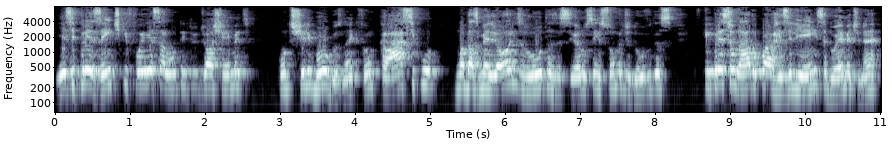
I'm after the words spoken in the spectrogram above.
E esse presente que foi essa luta entre o Josh Emmett contra o Shane Burgos, né? Que foi um clássico, uma das melhores lutas desse ano, sem sombra de dúvidas. Fiquei impressionado com a resiliência do Emmett, né?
